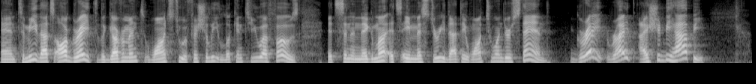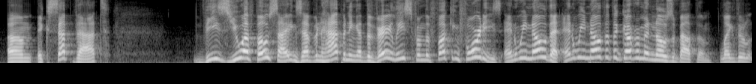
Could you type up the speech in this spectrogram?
And to me, that's all great. The government wants to officially look into UFOs. It's an enigma, it's a mystery that they want to understand. Great, right? I should be happy. Um, except that these UFO sightings have been happening at the very least from the fucking 40s, and we know that, and we know that the government knows about them. Like they're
